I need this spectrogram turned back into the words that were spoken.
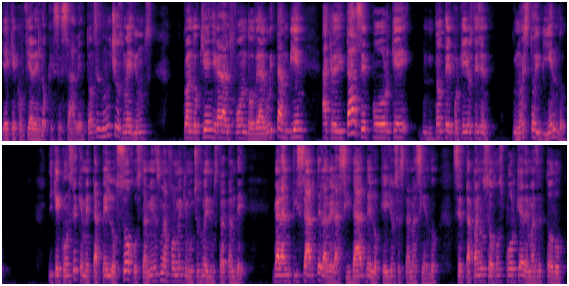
y hay que confiar en lo que se sabe. Entonces muchos mediums, cuando quieren llegar al fondo de algo y también acreditarse porque, no te, porque ellos te dicen, no estoy viendo. Y que conste que me tapé los ojos. También es una forma en que muchos mediums tratan de garantizarte la veracidad de lo que ellos están haciendo. Se tapan los ojos porque además de todo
